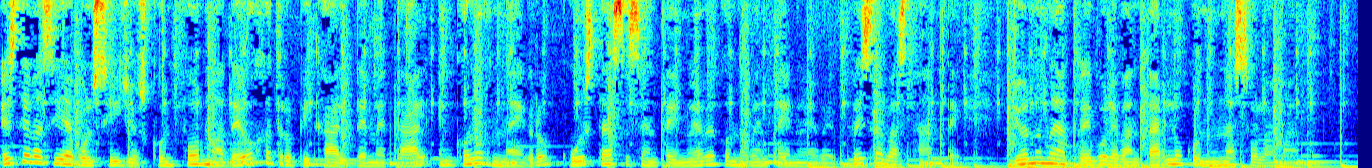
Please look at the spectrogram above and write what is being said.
Este vacía bolsillos con forma de hoja tropical de metal en color negro cuesta 69,99, pesa bastante, yo no me atrevo a levantarlo con una sola mano.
